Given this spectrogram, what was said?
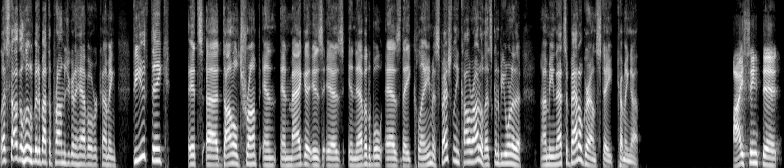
let's talk a little bit about the problems you're going to have overcoming. Do you think it's uh, Donald Trump and and MAGA is as inevitable as they claim, especially in Colorado? That's going to be one of the. I mean, that's a battleground state coming up. I think that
